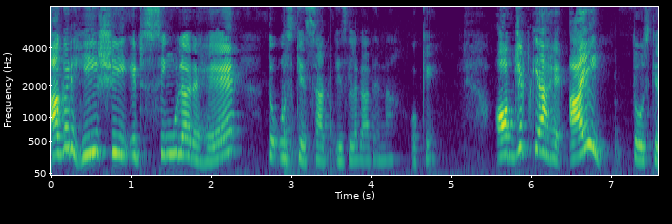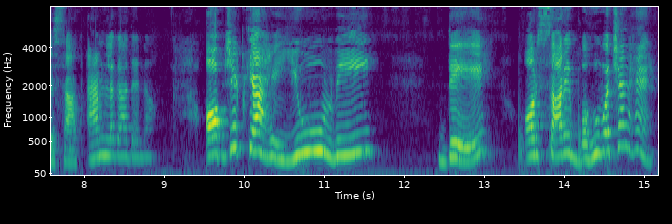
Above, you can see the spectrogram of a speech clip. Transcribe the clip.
अगर ही शी इट सिंगुलर है तो उसके साथ इज़ लगा देना, ओके? ऑब्जेक्ट क्या है? आई तो उसके साथ एम लगा देना। ऑब्जेक्ट क्या है? यू वी दे और सारे बहुवचन हैं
